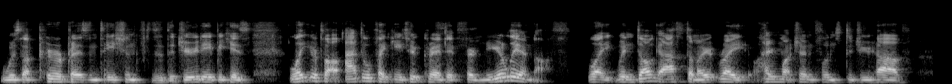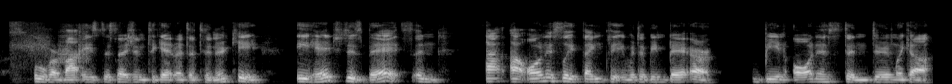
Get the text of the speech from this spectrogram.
was a poor presentation to the jury because, like you're talking, I don't think he took credit for nearly enough. Like when Doug asked him outright, how much influence did you have over Matty's decision to get rid of Tanuki? He hedged his bets, and I, I honestly think that it would have been better being honest and doing like a,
